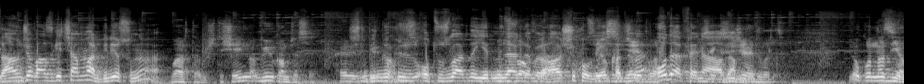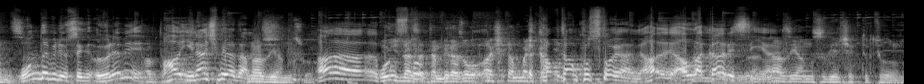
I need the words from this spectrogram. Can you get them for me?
Daha önce vazgeçen var biliyorsun değil mi? var tabii işte şeyin büyük amcası. Harry'nin İşte büyük amcası. 1930'larda 20'lerde böyle 36'larda. aşık oluyor 8. kadına. O da fena 8. adam. Edward. Yok o Nazi yanlısı. Onu da biliyorsun öyle mi? tabii. Ha iğrenç bir adam. Nazi yanlısı o. Aa, O yüzden Kusto. zaten biraz o aşktan başka. Kaptan Kusto yani. Hay Allah kahretsin ya. Nazi yanlısı diye çektirtiyorlar onu.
